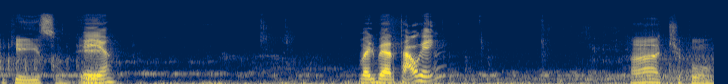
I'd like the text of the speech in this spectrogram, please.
O que, que é isso? É. Vai libertar alguém? Ah, tipo...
